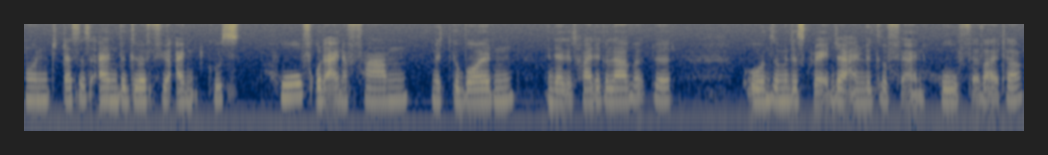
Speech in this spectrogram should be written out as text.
und das ist ein Begriff für einen Gusshof oder eine Farm mit Gebäuden, in der Getreide gelagert wird. Und somit ist Granger ein Begriff für einen Hofverwalter.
